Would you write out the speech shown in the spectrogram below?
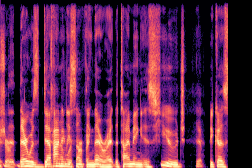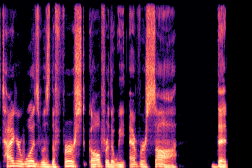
sure. there was definitely was something perfect. there, right? The timing is huge Yep. because Tiger Woods was the first golfer that we ever saw that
